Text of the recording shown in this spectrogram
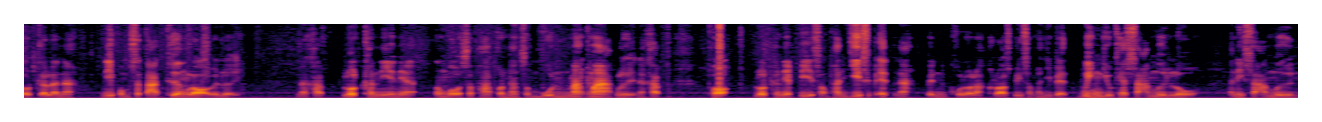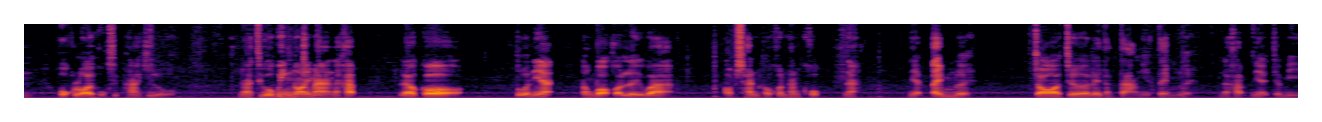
รถกันแล้วนะ นี่ผมสตาร์ทเครื่องรอไว้เลยนะครับ รถคันนี้เนี่ยต้องบอกสภาพค่อนข้างสมบูรณ์มากๆเลยนะครับ เพราะรถคันนี้ปี 2021 นะ เป็น Corolla Cross ปี 2021 วิ่งอยู่แค่ 30,000 โล อันนี้30,665 กิโลนะ ถือว่าวิ่งน้อยมากนะครับ แล้วก็ตัวเนี้ยต้องบอกก่อนเลยว่าออปชันเขาค่อนข้างครบนะ เนี่ยเต็มเลย จอเจออะไรต่างๆเนี่ยเต็มเลยนะครับ เนี่ยจะมี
